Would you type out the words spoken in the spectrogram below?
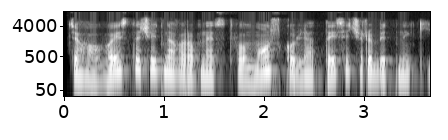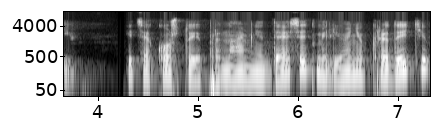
Цього вистачить на виробництво мозку для тисяч робітників, і це коштує принаймні 10 мільйонів кредитів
